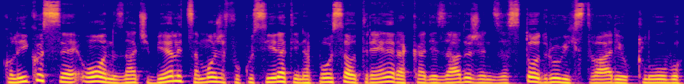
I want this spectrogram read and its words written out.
Koliko se on, znači Bjelica, može fokusirati na posao trenera kad je zadužen za sto drugih stvari u klubu?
